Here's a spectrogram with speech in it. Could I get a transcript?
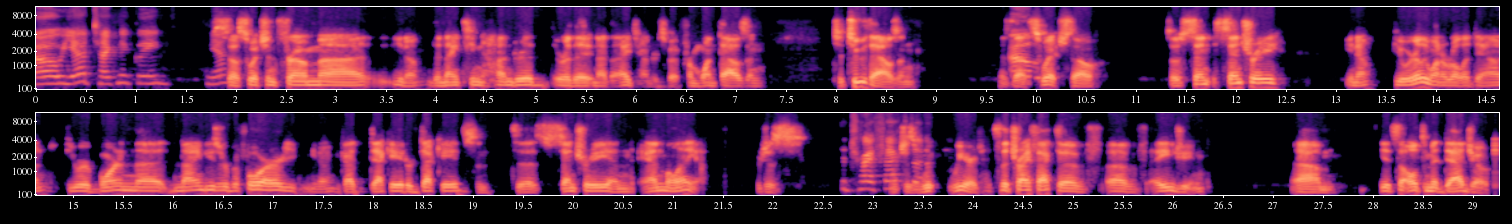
Oh yeah, technically. Yeah. So switching from uh, you know, the 1900 or the not the 1900s, but from 1000 to 2000 is that oh. switch. So, so century, you know, if you really want to roll it down, if you were born in the 90s or before, you, you know, you got decade or decades and to century and and millennia, which is the trifecta. Which is w- weird. It's the trifecta of of aging. Um, it's the ultimate dad joke.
